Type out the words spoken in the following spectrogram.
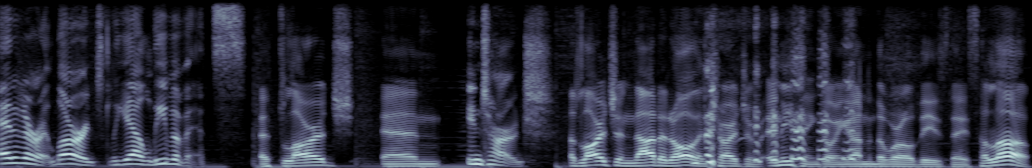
editor at large, Liel Leibovitz, At large and in charge, at large and not at all in charge of anything going on in the world these days. Hello.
